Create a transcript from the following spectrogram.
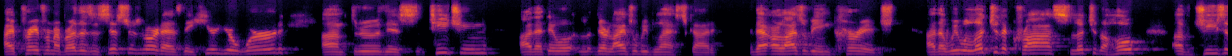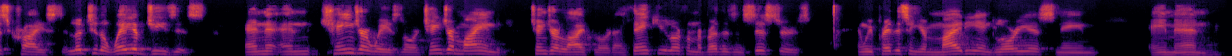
I pray for my brothers and sisters, Lord, as they hear your word um, through this teaching, uh, that they will, their lives will be blessed, God, that our lives will be encouraged, uh, that we will look to the cross, look to the hope of Jesus Christ, look to the way of Jesus, and, and change our ways, Lord. Change our mind, change our life, Lord. I thank you, Lord, for my brothers and sisters. And we pray this in your mighty and glorious name. Amen.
